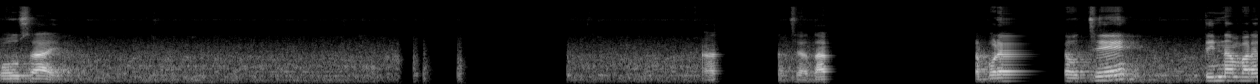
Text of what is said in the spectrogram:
পৌঁছায়। আচ্ছা তারপরে হচ্ছে তিন নম্বরে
